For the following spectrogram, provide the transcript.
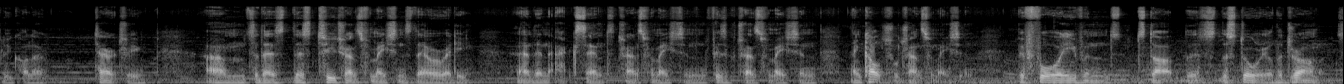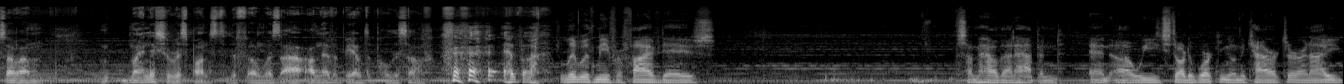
blue-collar territory. Um, so there's there's two transformations there already, and then accent transformation, physical transformation, and cultural transformation before even start the the story or the drama. So um, my initial response to the film was, I'll never be able to pull this off, ever. Live with me for five days. Somehow that happened, and uh, we started working on the character, and I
